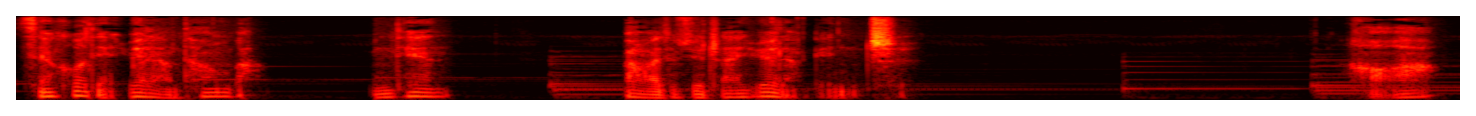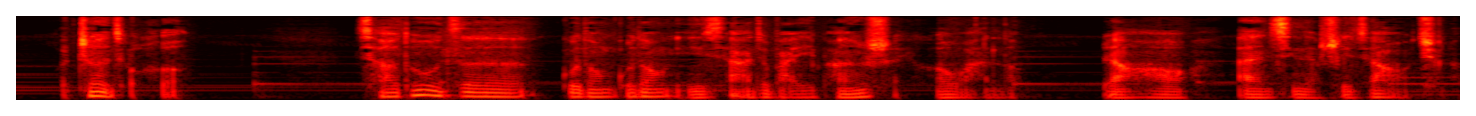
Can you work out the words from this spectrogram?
先喝点月亮汤吧，明天爸爸就去摘月亮给你吃。好啊。这就喝，小兔子咕咚咕咚一下就把一盆水喝完了，然后安心的睡觉去了。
